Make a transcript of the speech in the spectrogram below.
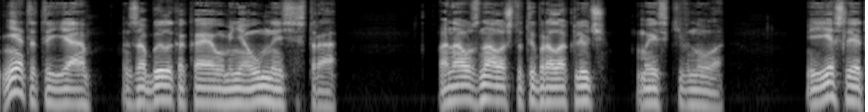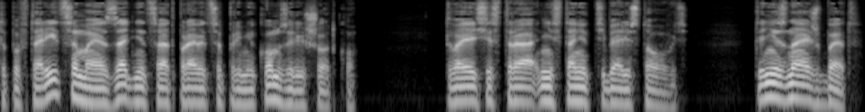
«Нет, это я. Забыла, какая у меня умная сестра». «Она узнала, что ты брала ключ?» Мэйс кивнула. «И если это повторится, моя задница отправится прямиком за решетку. Твоя сестра не станет тебя арестовывать. Ты не знаешь, Бет.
